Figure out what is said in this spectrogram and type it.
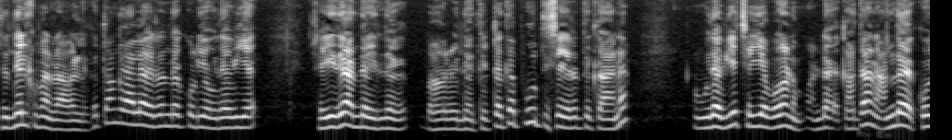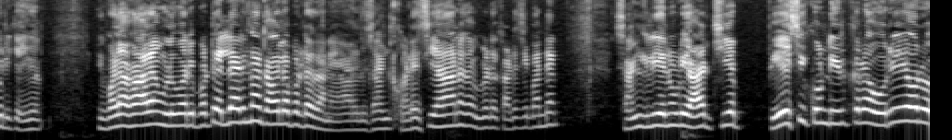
செந்தில்குமார் அவர்களுக்கு தங்களால் இருந்தக்கூடிய உதவியை செய்து அந்த இந்த அவர் இந்த திட்டத்தை பூர்த்தி செய்கிறதுக்கான உதவியை செய்ய வேணும். அந்த கதான் அந்த கோரிக்கை. இது இவ்வளோ காலம் உழுவறிப்பட்டு எல்லாரும் தான் கவலைப்பட்டதானே? அது சங் கடைசியான கடைசி பண்ணேன் சங்கிலியனுடைய ஆட்சியை பேசிக்கொண்டு இருக்கிற ஒரே ஒரு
